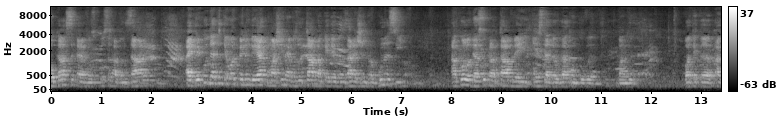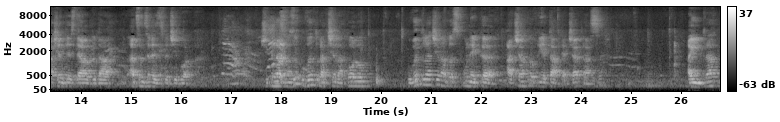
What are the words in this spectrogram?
O casă care a fost pusă la vânzare, ai trecut de atâtea ori pe lângă ea cu mașina, ai văzut tabla că e de vânzare și într-o bună zi, acolo deasupra tablei este adăugat un cuvânt. Vandu. Poate că accent este altul, dar ați înțeles despre ce vorba. Și când ați văzut cuvântul acela acolo, cuvântul acela vă spune că acea proprietate, acea casă, a intrat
